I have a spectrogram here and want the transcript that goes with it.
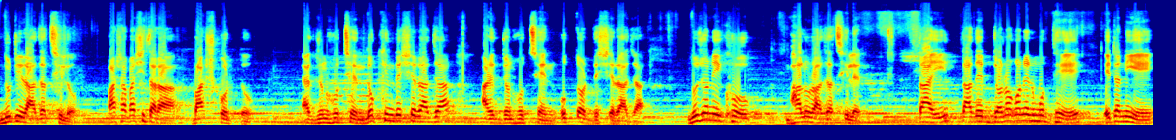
দুটি রাজা ছিল। পাশাপাশি তারা বাস করত। একজন হচ্ছেন দক্ষিণ দেশের রাজা, আরেকজন হচ্ছেন উত্তর দেশের রাজা। দুজনেই খুব ভালো রাজা ছিলেন। তাই তাদের জনগণের মধ্যে এটা নিয়ে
